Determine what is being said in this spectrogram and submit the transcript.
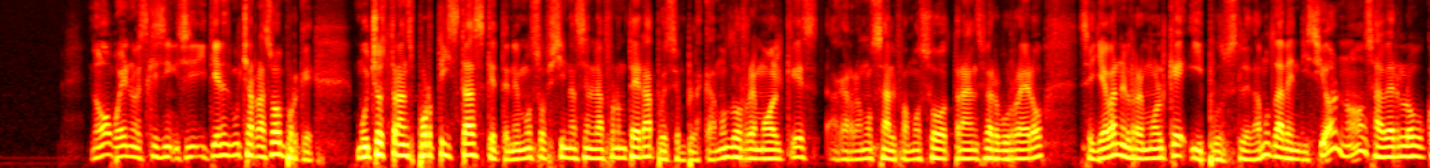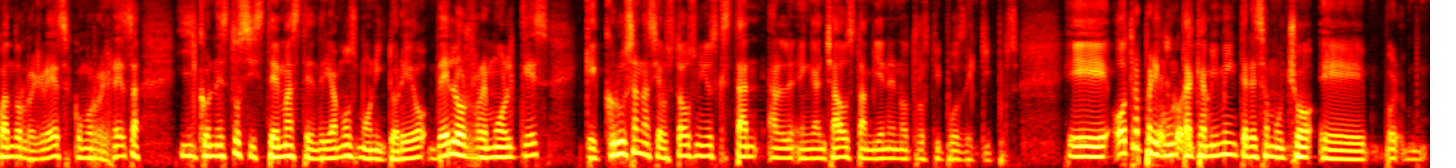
No, bueno, es que sí, sí, y tienes mucha razón, porque muchos transportistas que tenemos oficinas en la frontera, pues emplacamos los remolques, agarramos al famoso transfer burrero, se llevan el remolque y pues le damos la bendición, ¿no? Saber luego cuándo regresa, cómo regresa. Y con estos sistemas tendríamos monitoreo de los remolques que cruzan hacia los Estados Unidos que están enganchados también en otros tipos de equipos. Eh, otra pregunta que a mí me interesa mucho, eh,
